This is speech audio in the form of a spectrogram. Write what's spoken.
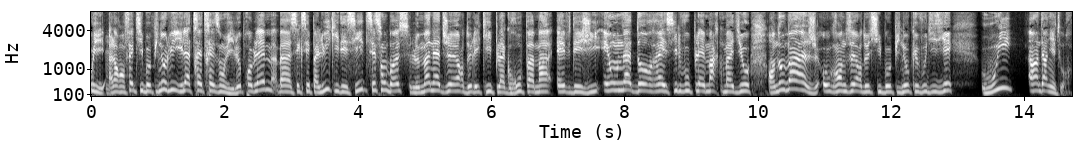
Oui, alors en fait Thibaut Pinot, lui, il a très très envie. Le problème, bah, c'est que c'est pas lui qui décide, c'est son boss, le manager de l'équipe, la Groupama FDJ. Et on adorerait, s'il vous plaît, Marc Madio, en hommage aux grandes heures de Thibaut Pinot, que vous disiez oui à un dernier tour.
